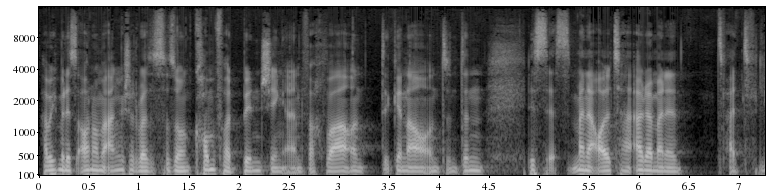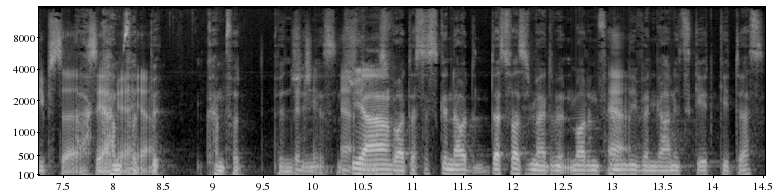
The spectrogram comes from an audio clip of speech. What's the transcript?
habe ich mir das auch nochmal angeschaut, weil es so ein Comfort-Binging einfach war und genau und, und dann das ist meine Alltime oder meine zweitliebste Serie. Comfort, ja. Comfort Binging Binging, ist ein ja. schönes Ja. Wort. Das ist genau das, was ich meinte mit Modern Family. Ja. Wenn gar nichts geht, geht das.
